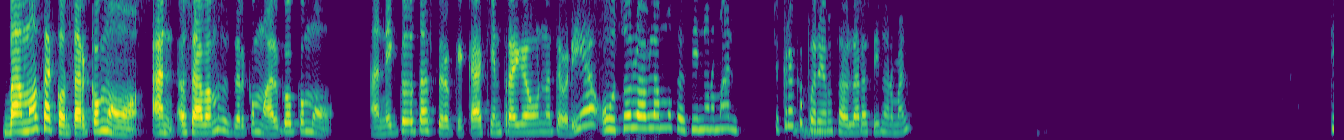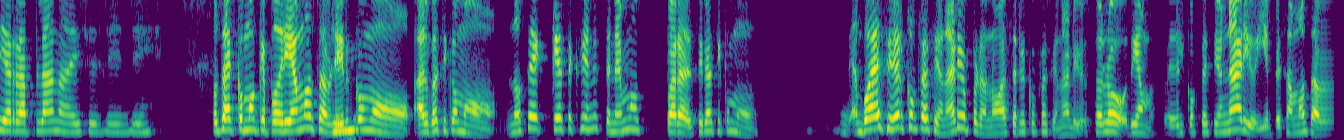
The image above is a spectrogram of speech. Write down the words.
Vamos a contar como, o sea, vamos a hacer como algo como anécdotas, pero que cada quien traiga una teoría, o solo hablamos así normal. Yo creo que podríamos hablar así normal. Tierra plana, dice Gigi. O sea, como que podríamos hablar como algo así como, no sé qué secciones tenemos para decir así como, voy a decir el confesionario, pero no va a ser el confesionario, solo digamos el confesionario y empezamos a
